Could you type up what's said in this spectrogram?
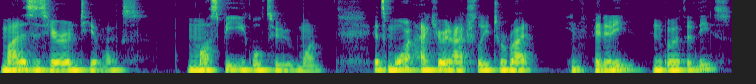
minus 0 d of x must be equal to 1. It's more accurate actually to write infinity in both of these.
